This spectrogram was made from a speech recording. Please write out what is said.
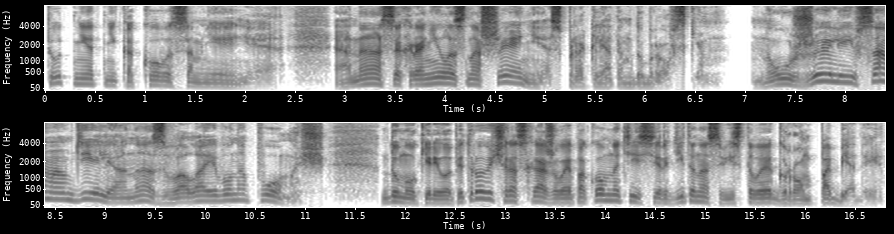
Тут нет никакого сомнения. Она сохранила сношение с проклятым Дубровским. Но уже и в самом деле она звала его на помощь? Думал Кирилл Петрович, расхаживая по комнате и сердито насвистывая гром победы.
